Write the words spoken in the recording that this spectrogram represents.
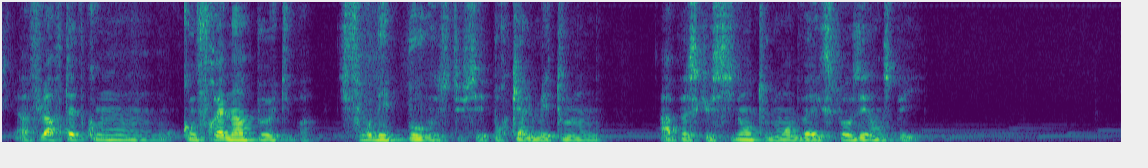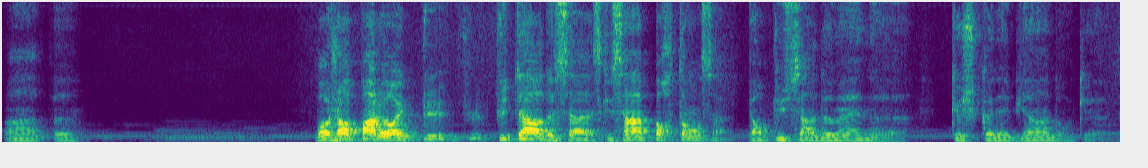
il va falloir peut-être qu'on freine un peu, tu vois. Ils font des pauses, tu sais, pour calmer tout le monde. Ah, parce que sinon, tout le monde va exploser dans ce pays. un peu. Bon, j'en parlerai plus, plus, tard de ça, parce que c'est important, ça. Et en plus, c'est un domaine euh, que je connais bien, donc... Euh,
